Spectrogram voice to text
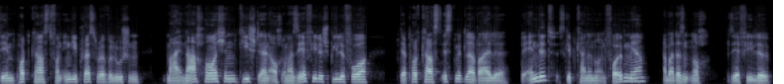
dem Podcast von Indie Press Revolution, mal nachhorchen. Die stellen auch immer sehr viele Spiele vor. Der Podcast ist mittlerweile beendet. Es gibt keine neuen Folgen mehr, aber da sind noch sehr viele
